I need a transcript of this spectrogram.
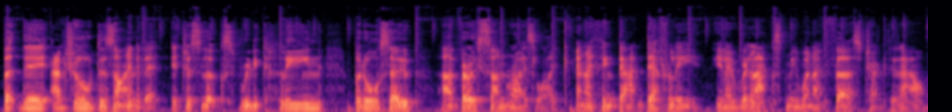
but the actual design of it. It just looks really clean, but also uh, very sunrise like. And I think that definitely, you know, relaxed me when I first checked it out.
